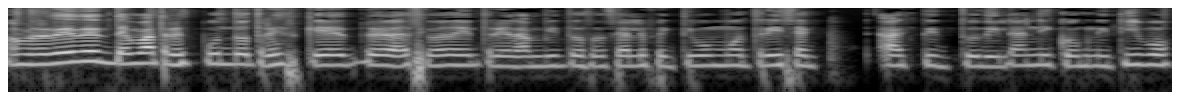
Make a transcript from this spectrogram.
Hablaré del tema 3.3 que es relación entre el ámbito social efectivo motriz, actitudinal y cognitivo.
